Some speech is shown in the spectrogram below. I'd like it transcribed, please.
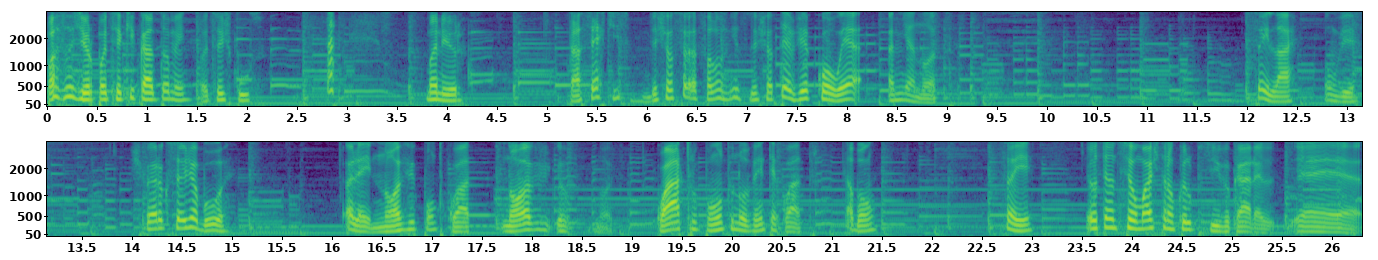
passageiro pode ser quicado também, pode ser expulso. Maneiro. Tá certíssimo. Deixa eu falando nisso, deixa eu até ver qual é a minha nota. Sei lá, vamos ver. Espero que seja boa. Olha aí, 9.4. 9 4.94. Tá bom. Isso aí. Eu tento ser o mais tranquilo possível, cara. É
